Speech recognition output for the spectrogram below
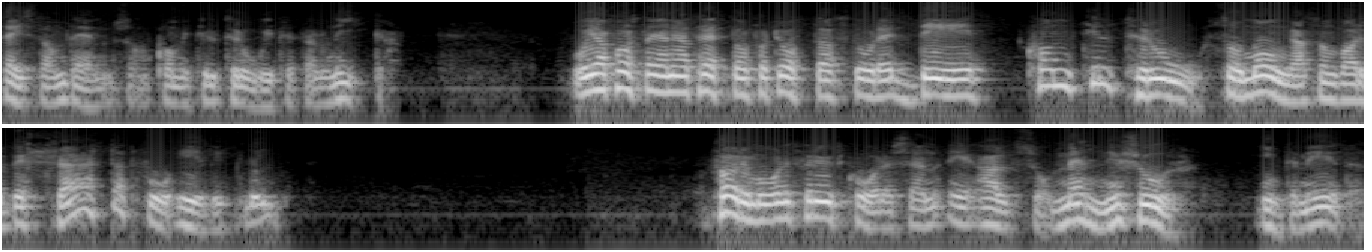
sägs det om dem som kommit till tro i Thessalonika. Och i Apostlagärningarna 13.48 står det Det kom till tro så många som var beskärt att få evigt liv. Föremålet för utkårelsen är alltså människor, inte medel.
